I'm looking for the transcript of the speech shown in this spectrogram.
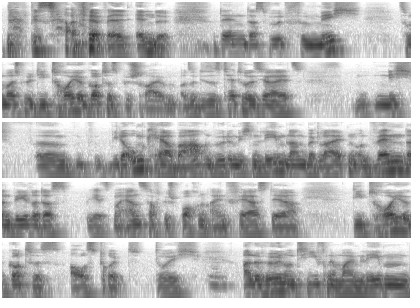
bis an der Weltende. Denn das wird für mich zum Beispiel die Treue Gottes beschreiben. Also dieses Tattoo ist ja jetzt nicht äh, wieder umkehrbar und würde mich ein Leben lang begleiten. Und wenn, dann wäre das jetzt mal ernsthaft gesprochen ein Vers, der die Treue Gottes ausdrückt durch alle Höhen und Tiefen in meinem Leben.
